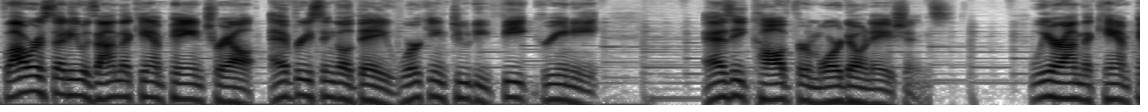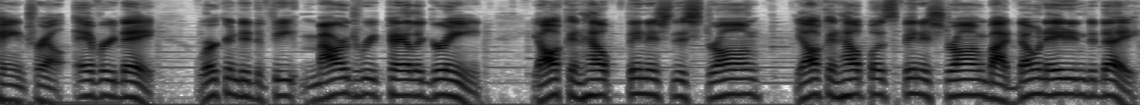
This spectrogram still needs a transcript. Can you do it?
Flowers said he was on the campaign trail every single day working to defeat Greene as he called for more donations. We are on the campaign trail every day working to defeat Marjorie Taylor Greene. Y'all can help finish this strong. Y'all can help us finish strong by donating today.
